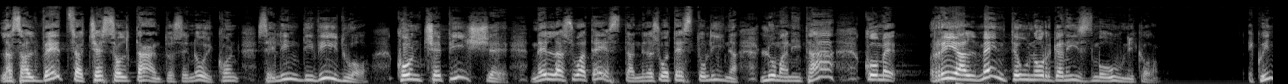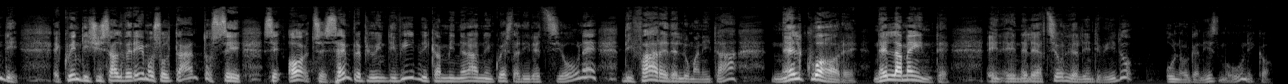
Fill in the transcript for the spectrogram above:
la salvezza c'è soltanto se, noi, se l'individuo concepisce nella sua testa, nella sua testolina, l'umanità come realmente un organismo unico. E quindi, e quindi, ci salveremo soltanto se, se, oh, se, sempre più individui cammineranno in questa direzione di fare dell'umanità nel cuore, nella mente e, e nelle azioni dell'individuo un organismo unico.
